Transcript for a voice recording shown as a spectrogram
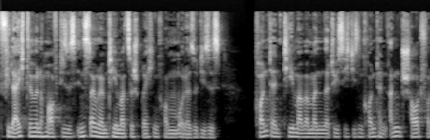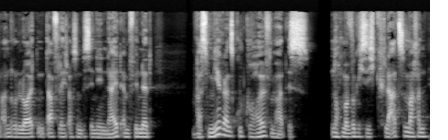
vielleicht, wenn wir nochmal auf dieses Instagram-Thema zu sprechen kommen oder so dieses, Content-Thema, wenn man natürlich sich diesen Content anschaut von anderen Leuten, da vielleicht auch so ein bisschen den Neid empfindet. Was mir ganz gut geholfen hat, ist nochmal wirklich sich klar zu machen,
